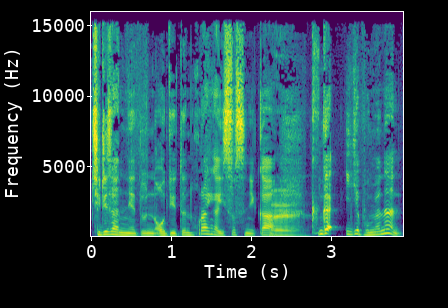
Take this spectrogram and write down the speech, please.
지리산에든 어디든 호랑이가 있었으니까. 네. 그러니까 이게 보면은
